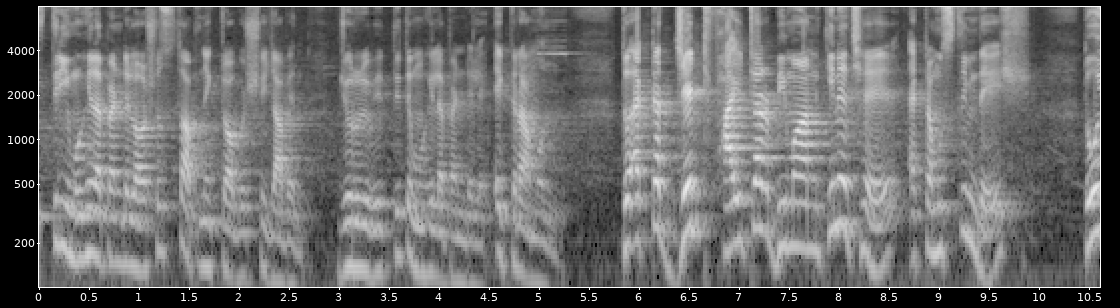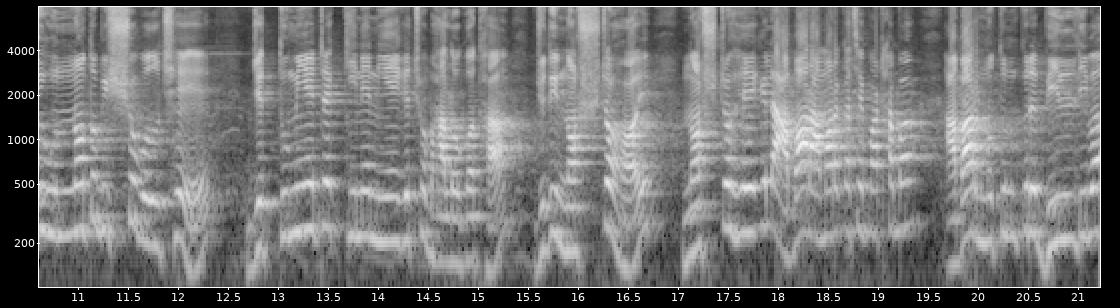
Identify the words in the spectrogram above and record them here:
স্ত্রী মহিলা প্যান্ডেলে অসুস্থ, আপনি একটু অবশ্যই যাবেন। জরুরি ভিত্তিতে মহিলা প্যান্ডেলে একরামুল তো একটা জেট ফাইটার বিমান কিনেছে একটা মুসলিম দেশ। তো ওই উন্নত বিশ্ব বলছে যে, তুমি এটা কিনে নিয়ে গেছো, ভালো কথা। যদি নষ্ট হয়, নষ্ট হয়ে গেলে আবার আমার কাছে পাঠাবা, আবার নতুন করে বিল দিবা,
